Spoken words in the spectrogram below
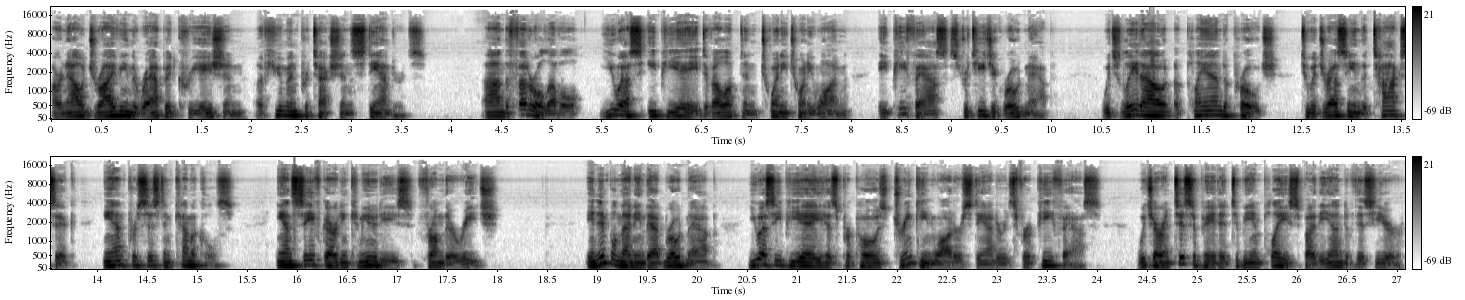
are now driving the rapid creation of human protection standards. On the federal level, US EPA developed in 2021 a PFAS strategic roadmap, which laid out a planned approach to addressing the toxic and persistent chemicals and safeguarding communities from their reach. In implementing that roadmap, US EPA has proposed drinking water standards for PFAS, which are anticipated to be in place by the end of this year.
